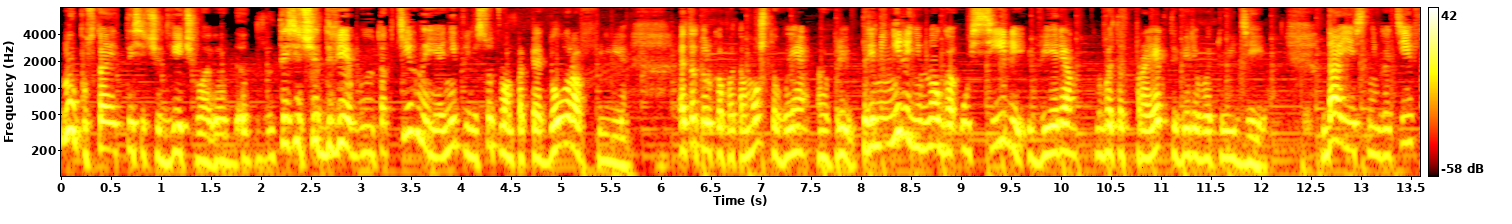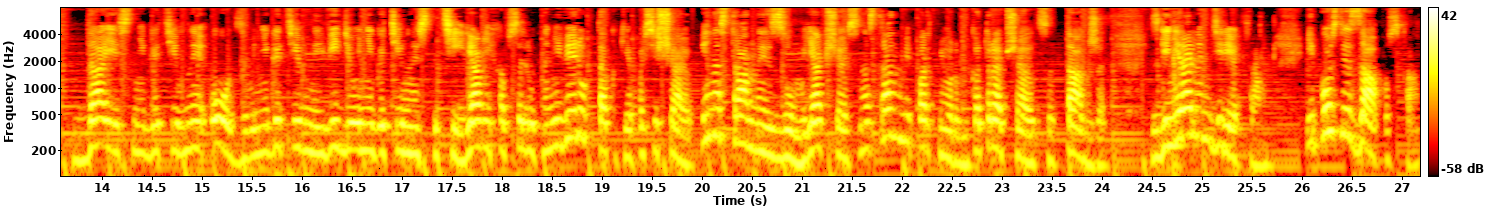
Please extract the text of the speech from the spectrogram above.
ну, пускай 1002 человек, 1002 будут активны, и они принесут вам по 5 долларов, и это только потому, что вы э, применили немного усилий, веря в этот проект и веря в эту идею. Да, есть негатив, да, есть негативные отзывы, негативные видео, негативные статьи. Я в них абсолютно не верю, так как я посещаю иностранные Zoom, я общаюсь с иностранными партнерами, которые общаются также с генеральным директором. И после запуска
